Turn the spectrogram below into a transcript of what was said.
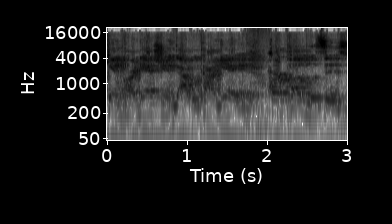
Kim Kardashian got with Kanye, her publicist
